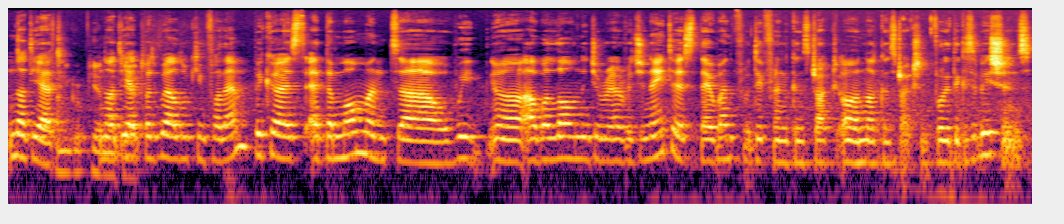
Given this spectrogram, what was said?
Not yet. here? Not, yet, but we are looking for them because at the moment uh, we uh, our loan injury originators they went through different construct or not construction for the exhibitions,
